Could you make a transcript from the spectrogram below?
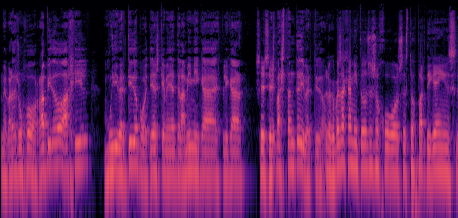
Me parece un juego rápido, ágil, muy divertido, porque tienes que mediante la mímica explicar. Sí, sí. Es bastante divertido. Lo que pasa es que a mí todos esos juegos, estos party games,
